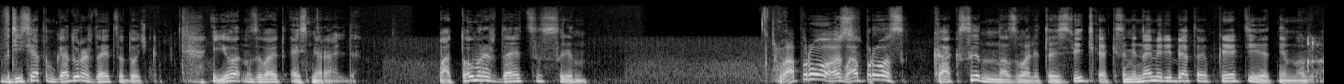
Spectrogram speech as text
В 2010 году рождается дочка. Ее называют Эсмеральда. Потом рождается сын. Вопрос. Вопрос, как сына назвали. То есть, видите, как с именами ребята креативят немного.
